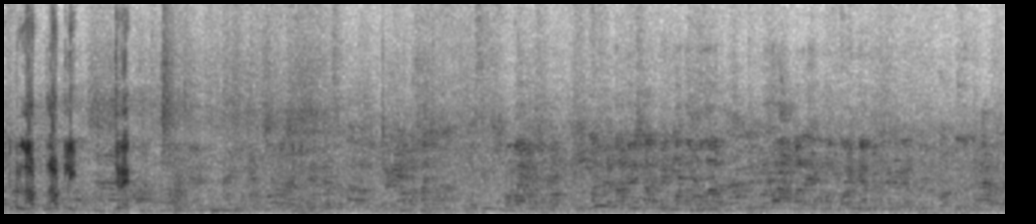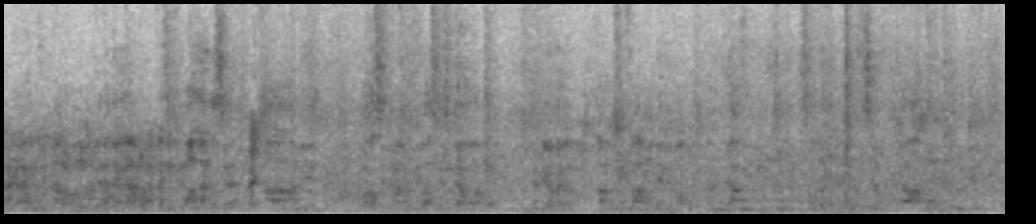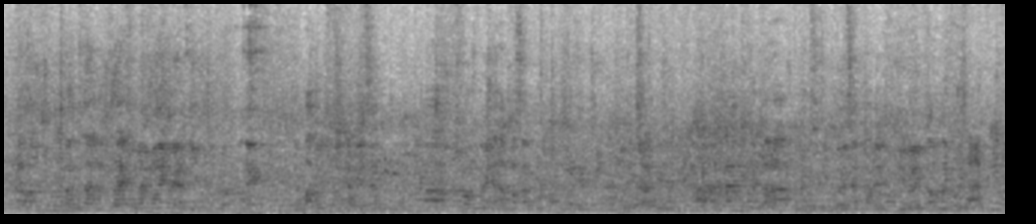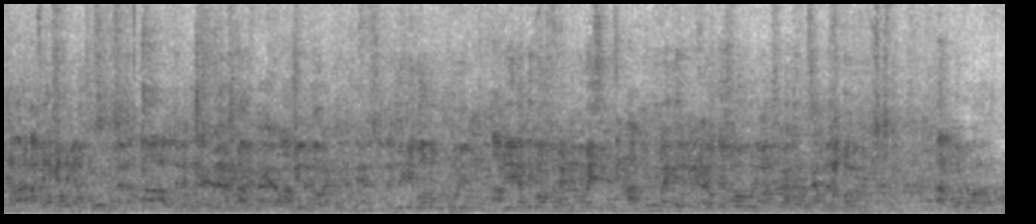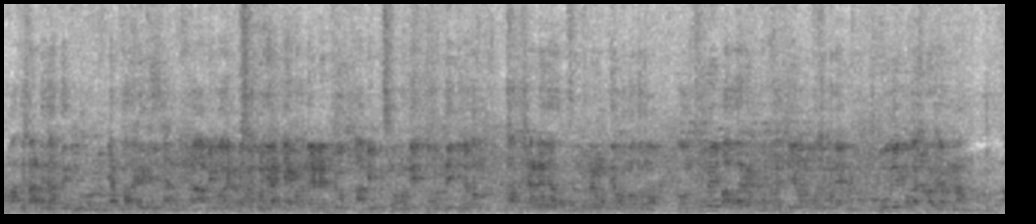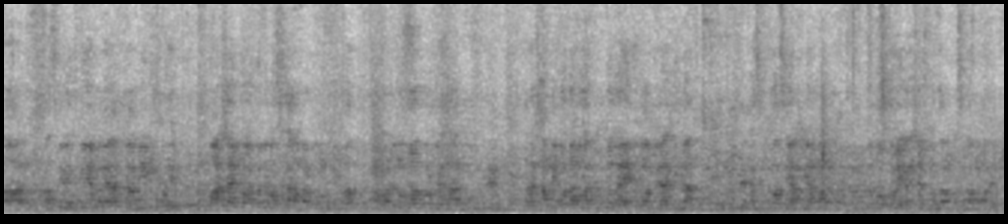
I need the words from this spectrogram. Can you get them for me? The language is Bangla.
একটু লাউড লাউডলি জোরে আমি করি আর কি। আমার অনুভূতি বলতে গেলে আমার কাছে খুব ভালো লাগতেছে আমি করাচ্ছি পাশাপাশি করাচ্ছি কিছুটা হওয়াতে খুঁজে হয়তো আরও কিছু আমি পাবো এর মধ্যে আমি কাজ করছি সময় মনে করি আর কি ভালো কিছু শিক্ষা স্মরণ করি আলমা করি মজিদ আমাদের যারা রয়েছেন তাদের বিজয়ী কামনা করি। আমি এখান থেকে অনেক বৃদ্ধি পাইছি। আর বৃদ্ধি পাইতে যথেষ্ট পরিমাণ সহায়তা করছে আমাদের তারপর যখন মাঝে সার রেজাল্ট দেখি এক ক্লাস দেখি আমি অনেক কুইজ খবর নিই আর কি এখন নেটের যুগ আমি কুইজ খবর নিই দেখি যখন মাঝে সার হোসেনপুরের মধ্যে অন্যতম। তখন খুবই ভালো লাগে আর কি। মানে যে অনুভূতি মানে বলে প্রকাশ করা যাবে না। আর আজকের দিনে মানে আজকে আমি মানে বাসায় প্রকাশ করতে পারছি না আমার অনুভূতিগুলো। আমার জন্য দোয়া করবেন আর আহ, সামনে কথা বলার যোগ্যতা এখনও আমি রাখি না। হুজুরদের কাছে দোয়া আমি আমার বক্তব্য এখানে শেষ করলাম। আসসালামু আলাইকুম।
